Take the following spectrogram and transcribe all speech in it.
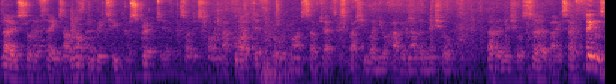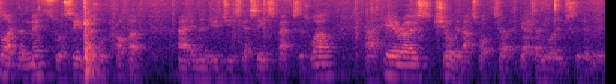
those sort of things. I'm not going to be too prescriptive because I just find that quite difficult with my subject, especially when you're having that initial, that initial survey. So things like the myths, we'll see those will crop up uh, in the new GCSE specs as well. Uh, heroes, surely that's what uh, gets anyone interested in, in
